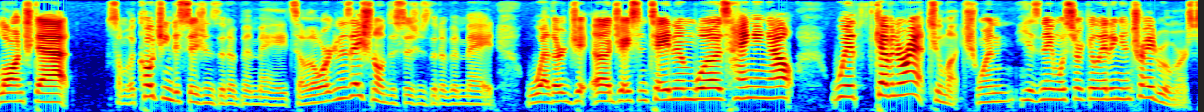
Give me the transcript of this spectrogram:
launched at some of the coaching decisions that have been made, some of the organizational decisions that have been made, whether J- uh, Jayson Tatum was hanging out with Kevin Durant too much when his name was circulating in trade rumors.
